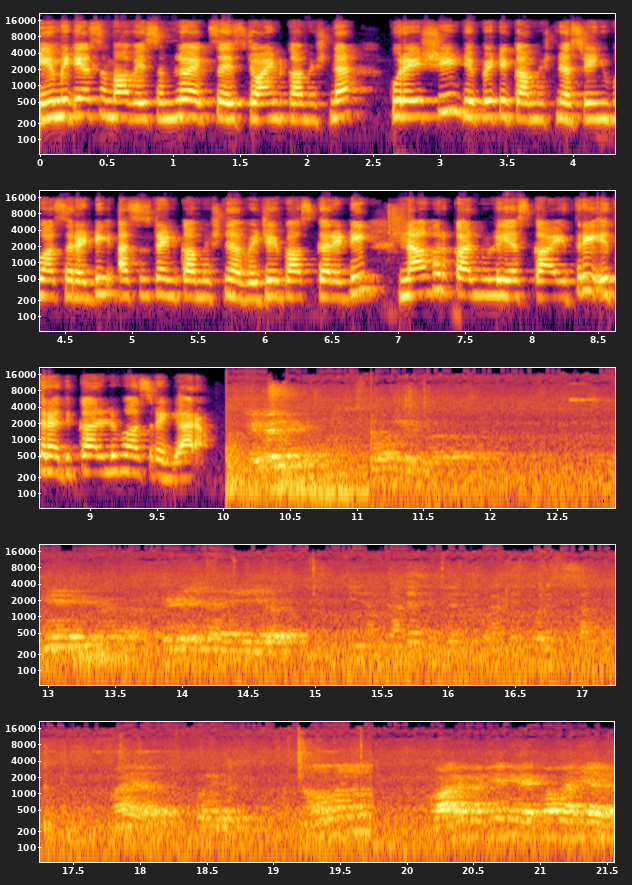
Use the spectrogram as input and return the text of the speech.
ఈ మీడియా సమావేశంలో excise joint commissioner Qureshi deputy commissioner Srinivasareddy assistant commissioner Vijay Bhaskar Reddy Nagar Kurnool S Gayatri ఇతర అధికారులు హాజరయ్యారు మీ ట్రెడిషనల్ ఇయర్ మరి పోలీసు వాళ్ళకంటే మీరు ఎక్కువ పనిచేయాలి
